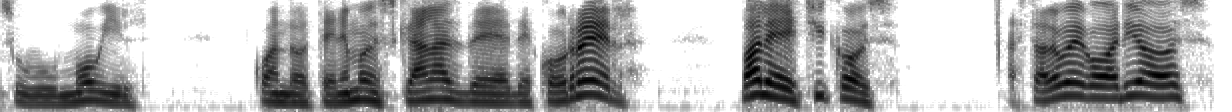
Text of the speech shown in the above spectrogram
su móvil cuando tenemos ganas de, de correr? Vale, chicos, hasta luego, adiós.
